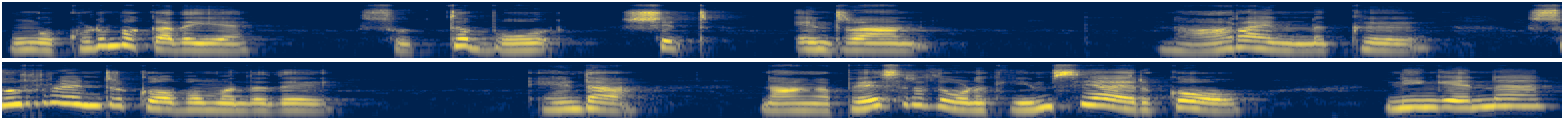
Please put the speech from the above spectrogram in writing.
உங்கள் குடும்ப கதையை. சுத்த போர் ஷிட் என்றான். நாராயணனுக்கு சுர்ரென்று கோபம் வந்தது. ஏண்டா நாங்கள் பேசுகிறது உனக்கு இம்சையாக இருக்கோ? நீங்கள் என்ன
